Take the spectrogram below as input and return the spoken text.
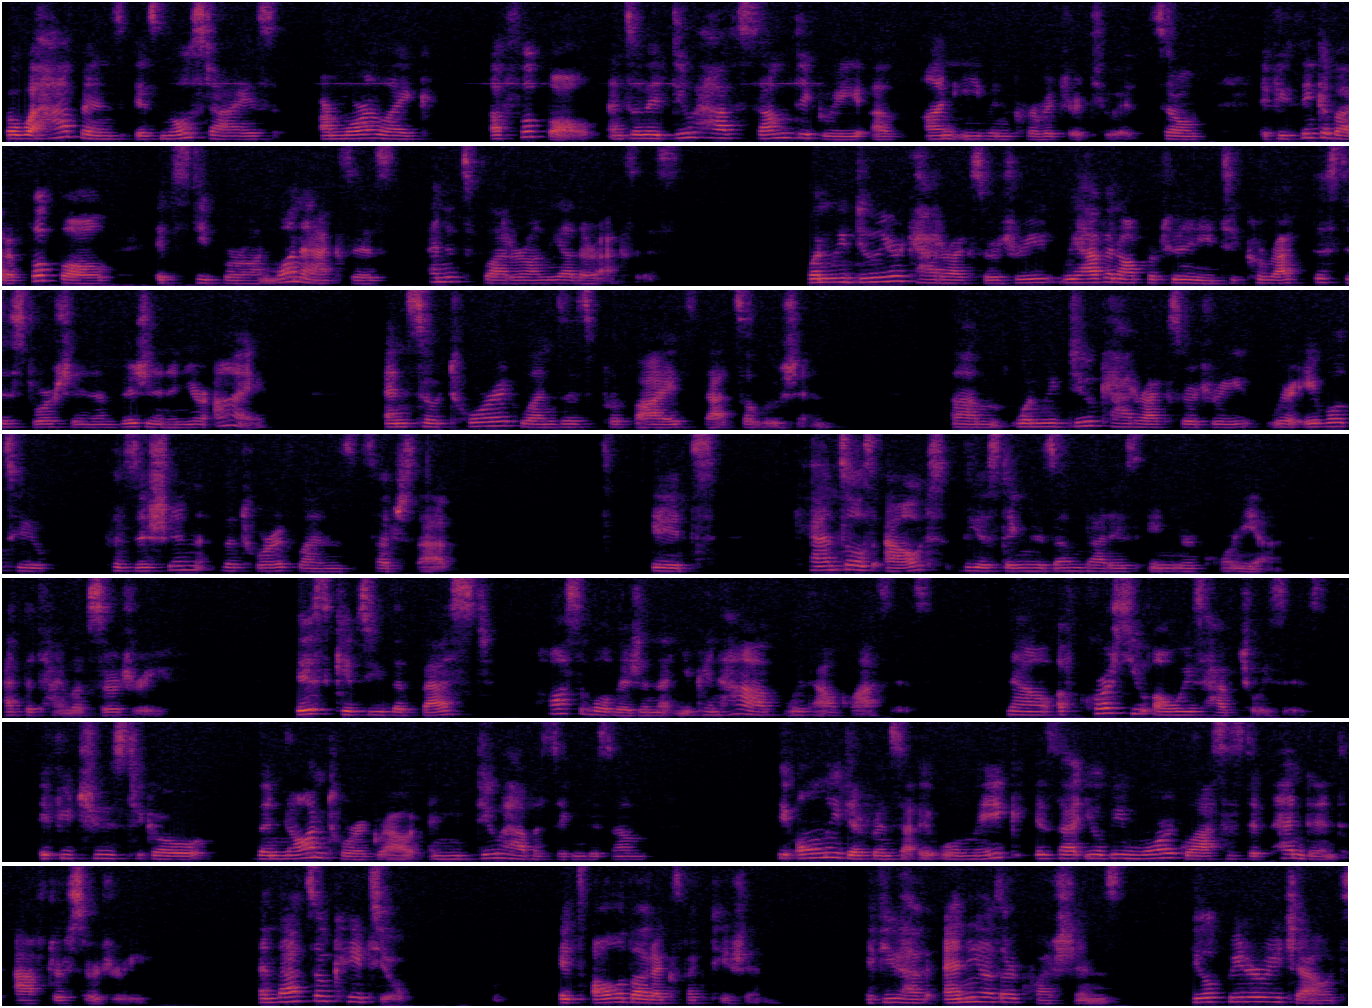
But what happens is most eyes are more like a football, and so they do have some degree of uneven curvature to it. So if you think about a football, it's steeper on one axis and it's flatter on the other axis. When we do your cataract surgery, we have an opportunity to correct this distortion of vision in your eye. And so toric lenses provides that solution. Um, when we do cataract surgery, we're able to position the toric lens such that it cancels out the astigmatism that is in your cornea at the time of surgery. This gives you the best possible vision that you can have without glasses. Now, of course, you always have choices. If you choose to go the non-toric route and you do have astigmatism, the only difference that it will make is that you'll be more glasses dependent after surgery. And that's okay too. It's all about expectation. If you have any other questions, feel free to reach out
